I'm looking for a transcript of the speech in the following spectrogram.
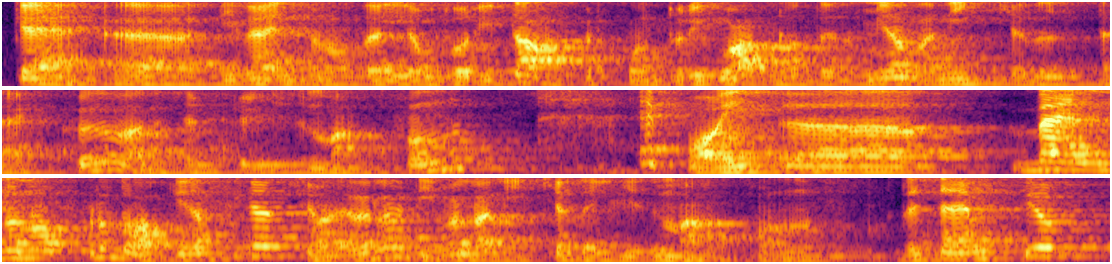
che eh, diventano delle autorità per quanto riguarda una determinata nicchia del tech, ad esempio gli smartphone, e poi eh, vendono prodotti in affiliazione relativi alla nicchia degli smartphone. Ad esempio,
